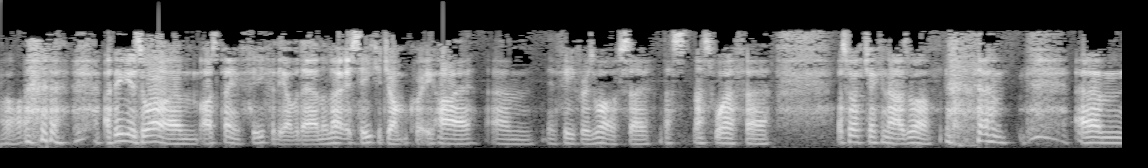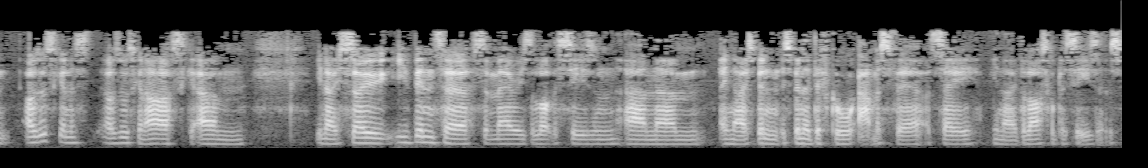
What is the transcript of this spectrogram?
Oh. I think as well, um, I was playing FIFA the other day and I noticed he could jump pretty high, um, in FIFA as well, so that's, that's worth, uh, that's worth checking out as well. um, I was just gonna, I was just gonna ask, um, you know, so you've been to St Mary's a lot this season, and um, you know it's been it's been a difficult atmosphere. I'd say, you know, the last couple of seasons.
